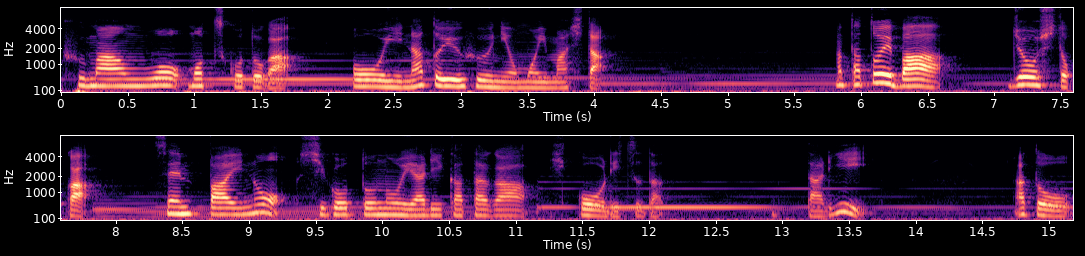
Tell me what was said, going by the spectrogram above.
不満を持つことが多いなというふうに思いました、まあ、例えば上司とか先輩の仕事のやり方が非効率だったりあと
